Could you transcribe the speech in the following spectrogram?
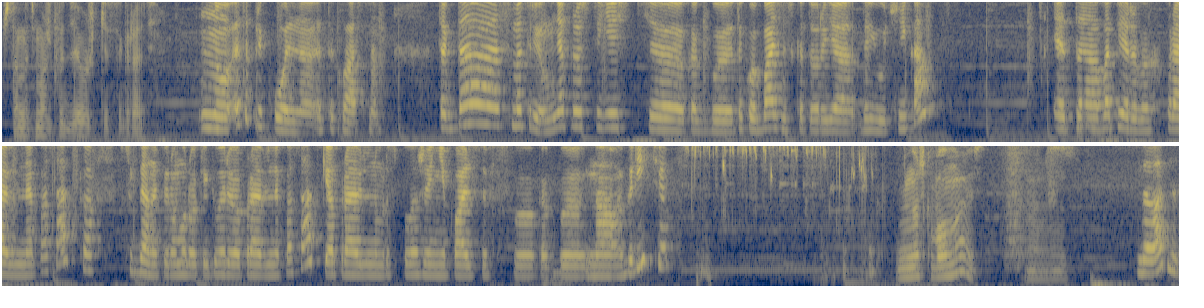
что-нибудь, может быть, девушке сыграть. Ну, это прикольно, это классно. Тогда смотри, у меня просто есть э, как бы такой базис, который я даю ученикам. Это, во-первых, правильная посадка. Всегда на первом уроке говорю о правильной посадке, о правильном расположении пальцев э, как бы на грифе. Немножко волнуюсь. М, Да ладно?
